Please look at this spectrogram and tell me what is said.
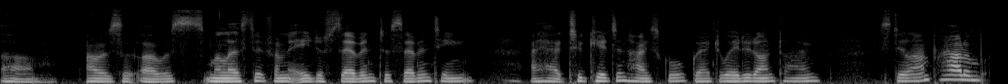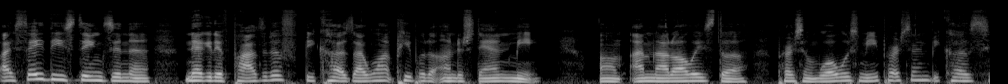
um, I was I was molested from the age of seven to seventeen. I had two kids in high school, graduated on time. Still, I'm proud of. I say these things in a negative, positive because I want people to understand me. Um, I'm not always the person, woe was me person, because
